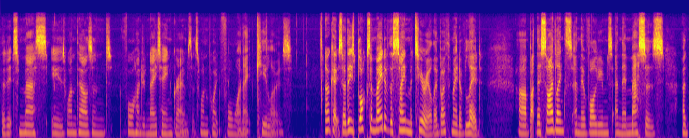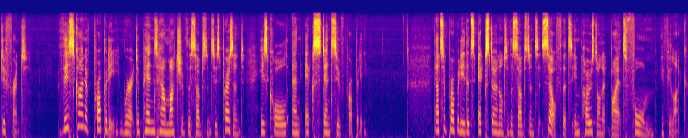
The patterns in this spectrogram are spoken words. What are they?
that its mass is 1,418 grams. That's 1.418 kilos. Okay, so these blocks are made of the same material. They're both made of lead, uh, but their side lengths and their volumes and their masses are different. This kind of property, where it depends how much of the substance is present, is called an extensive property. That's a property that's external to the substance itself, that's imposed on it by its form, if you like.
